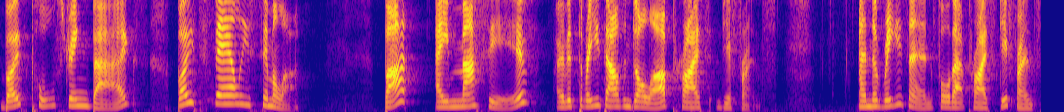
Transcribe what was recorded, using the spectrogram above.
both pull string bags, both fairly similar, but a massive over $3,000 price difference. And the reason for that price difference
